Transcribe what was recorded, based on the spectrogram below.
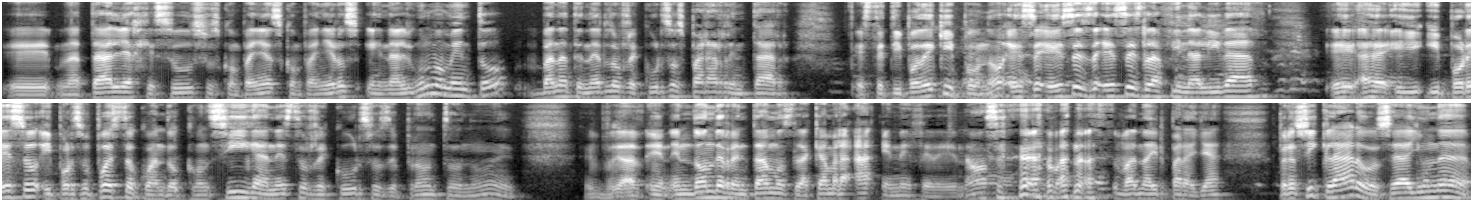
eh, Natalia, Jesús, sus compañeras, compañeros, en algún momento van a tener los recursos para rentar este tipo de equipo, ¿no? Ese, ese es, esa es la finalidad eh, y, y, por eso, y por supuesto, cuando consigan estos recursos de pronto, ¿no? ¿En, ¿En, dónde rentamos la cámara? Ah, en FD, ¿no? O sea, van, a, van a ir para allá. Pero sí, claro, o sea, hay una...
